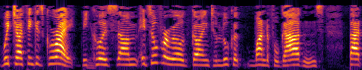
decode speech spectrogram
which I think is great because um, it's all very well going to look at wonderful gardens, but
